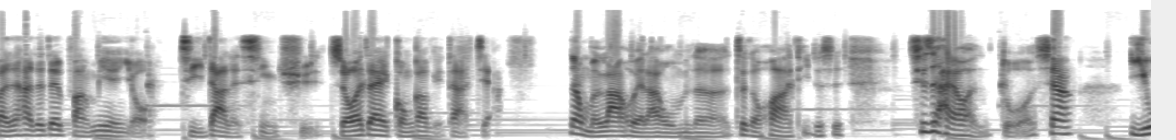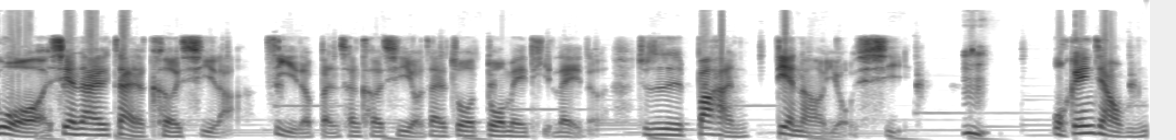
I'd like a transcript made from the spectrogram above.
反正他在这方面有极大的兴趣，只会再公告给大家。那我们拉回来我们的这个话题，就是其实还有很多，像以我现在在的科系啦，自己的本身科系有在做多媒体类的，就是包含电脑游戏。嗯，我跟你讲，我们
